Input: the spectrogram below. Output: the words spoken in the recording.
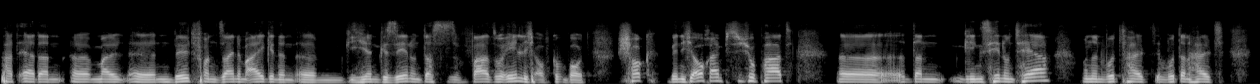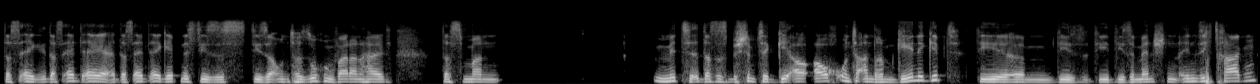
hat er dann äh, mal äh, ein Bild von seinem eigenen ähm, Gehirn gesehen und das war so ähnlich aufgebaut. Schock, bin ich auch ein Psychopath? Äh, dann ging es hin und her und dann wurde halt, wurde dann halt das, das, Ender das Endergebnis dieses, dieser Untersuchung war dann halt, dass man mit, dass es bestimmte, auch unter anderem Gene gibt, die, ähm, die, die diese Menschen in sich tragen.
